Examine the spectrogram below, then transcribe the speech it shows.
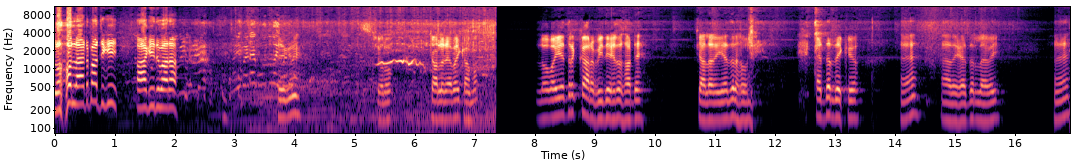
ਉਹ ਲਾਈਟ ਭੱਜ ਗਈ, ਆ ਗਈ ਦੁਬਾਰਾ। ਠੀਕ ਨੇ? ਚਲੋ, ਚੱਲ ਰਿਹਾ ਬਾਈ ਕੰਮ। ਲੋ ਬਾਈ, ਇੱਧਰ ਘਰ ਵੀ ਦੇਖ ਲਓ ਸਾਡੇ। ਚੱਲ ਰਹੀ ਹੈ ਇੱਧਰ ਹੋਲੀ। ਇੱਧਰ ਦੇਖਿਓ। ਹੈ? ਆ ਦੇਖ, ਇੱਧਰ ਲੈ ਬਾਈ। ਹੈ?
